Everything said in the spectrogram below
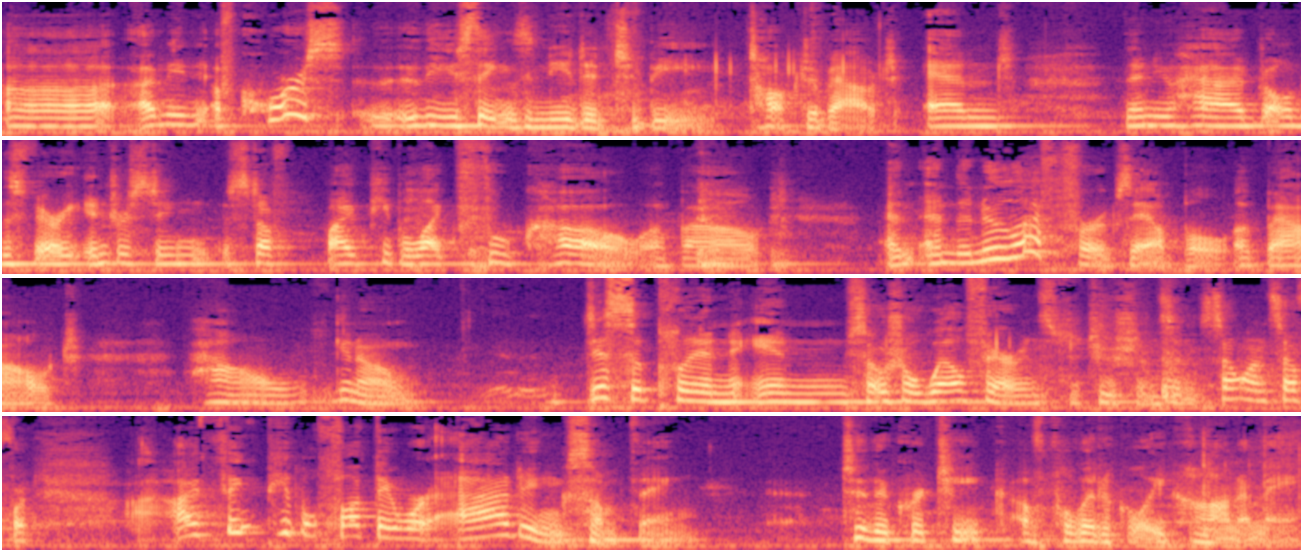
uh, I mean, of course, these things needed to be talked about. And then you had all this very interesting stuff by people like Foucault about, and, and the New Left, for example, about how, you know, discipline in social welfare institutions and so on and so forth. I think people thought they were adding something to the critique of political economy.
